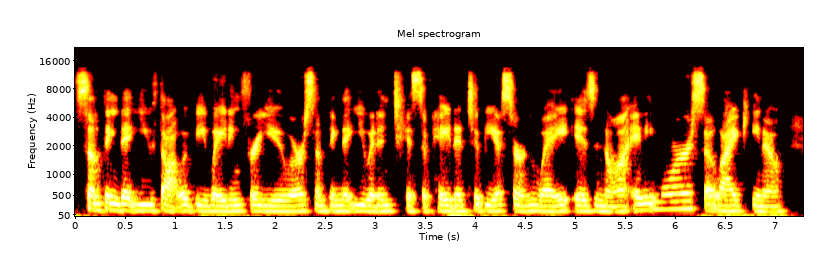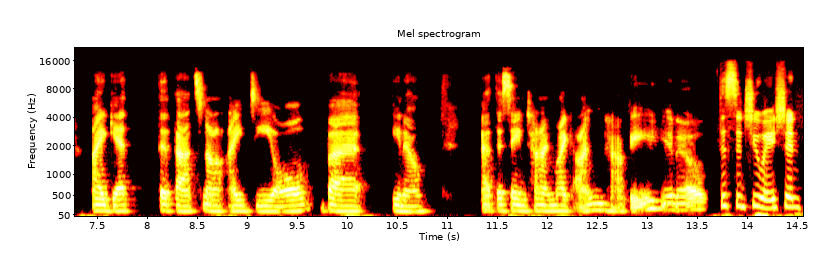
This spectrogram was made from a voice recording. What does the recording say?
something that you thought would be waiting for you or something that you had anticipated to be a certain way is not anymore. So like, you know, I get that that's not ideal, but you know, at the same time like I'm happy, you know. The situation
